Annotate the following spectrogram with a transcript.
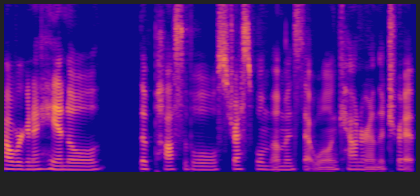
how we're going to handle the possible stressful moments that we'll encounter on the trip.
